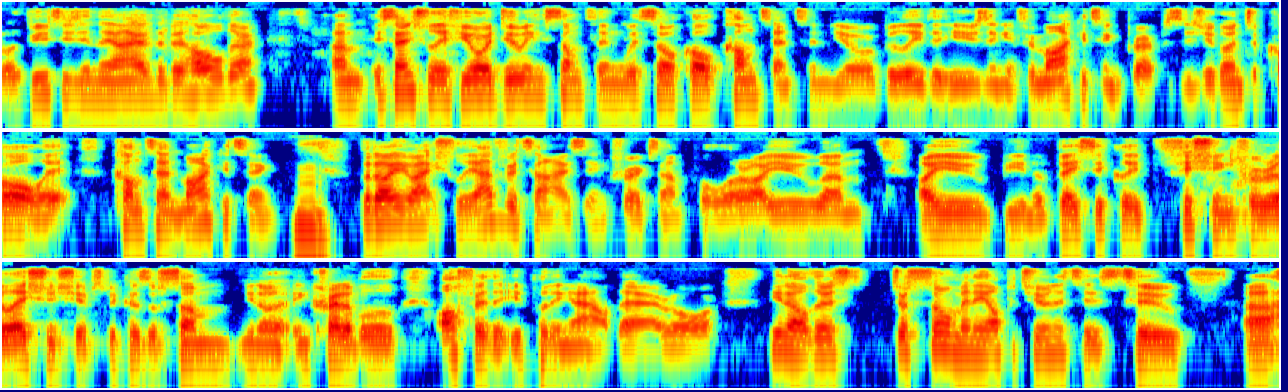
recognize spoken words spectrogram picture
well, beauty is in the eye of the beholder. Um, essentially, if you're doing something with so-called content and you believe that you're using it for marketing purposes, you're going to call it content marketing. Hmm. But are you actually advertising, for example, or are you um, are you you know basically fishing for relationships because of some you know incredible offer that you're putting out there, or you know there's just so many opportunities to uh,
